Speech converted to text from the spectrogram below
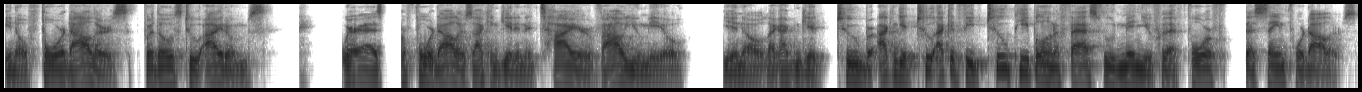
you know, $4 for those two items. Whereas for $4, I can get an entire value meal, you know, like I can get two, I can get two, I could feed two people on a fast food menu for that four, that same $4.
